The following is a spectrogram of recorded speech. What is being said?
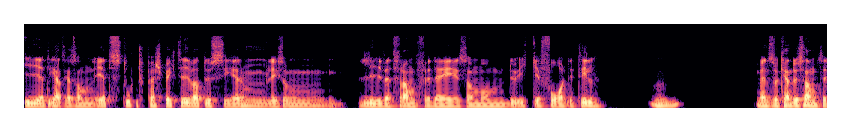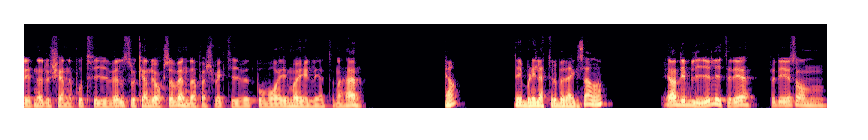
i ett ganska som, i ett stort perspektiv att du ser mm, liksom livet framför dig som om du icke får det till. Mm. Men så kan du samtidigt när du känner på tvivel så kan du också vända perspektivet på vad är möjligheterna här. Ja. Det blir lettere å bevege seg da. Ja, det blir lite det. För det är sån...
